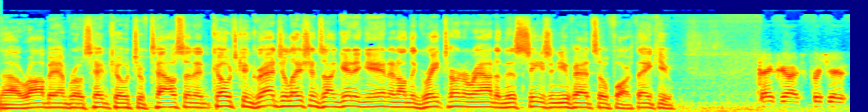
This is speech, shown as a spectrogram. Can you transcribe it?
Uh, Rob Ambrose, head coach of Towson. And, Coach, congratulations on getting in and on the great turnaround in this season you've had so far. Thank you. Thanks, guys. Appreciate it.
